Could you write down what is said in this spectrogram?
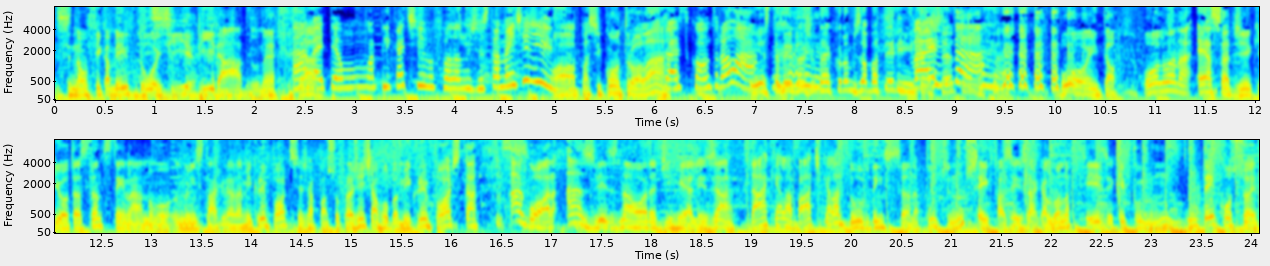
senão fica meio doido, Vicia. pirado, né? Ah, vai ter um aplicativo falando justamente disso. Ó, pra se controlar. Pra se controlar. Esse também vai ajudar a economizar a bateria. Então, Vai certo? ajudar. Boa, então. Ô, Luana, essa dica e outras tantas tem lá no, no Instagram da Microimport, você já passou pra gente, arroba Microimport, tá? Agora, às vezes, na hora de realizar, dá aquela, bate aquela dúvida insana. Putz, não sei fazer isso, a Luana fez aqui, pô, não, não tem condições.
